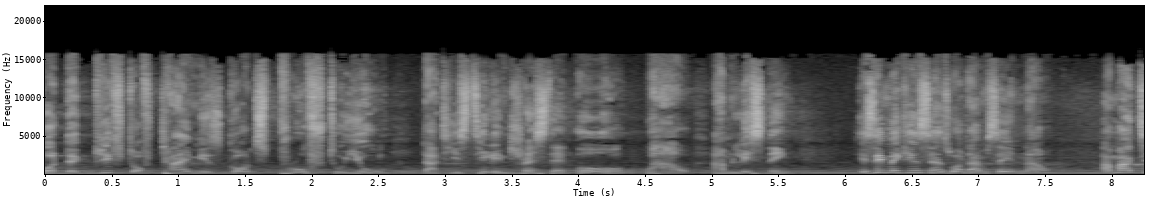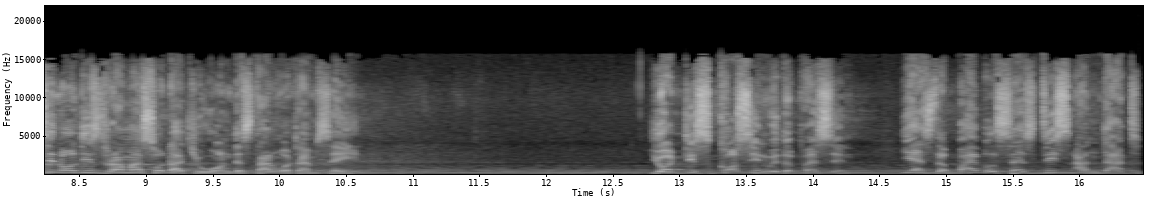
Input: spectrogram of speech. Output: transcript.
But the gift of time is God's proof to you that he's still interested. Oh, wow, I'm listening. Is it making sense what I'm saying now? I'm acting all this drama so that you understand what I'm saying. You're discussing with the person. Yes, the Bible says this and that.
